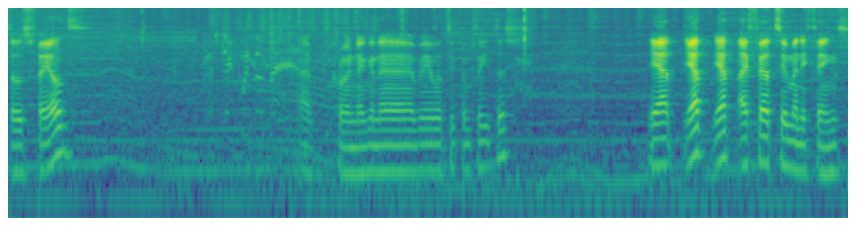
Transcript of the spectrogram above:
Those failed. Stick with the van. I'm probably not gonna be able to complete this. Yep, yep, yep. I failed too many things.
